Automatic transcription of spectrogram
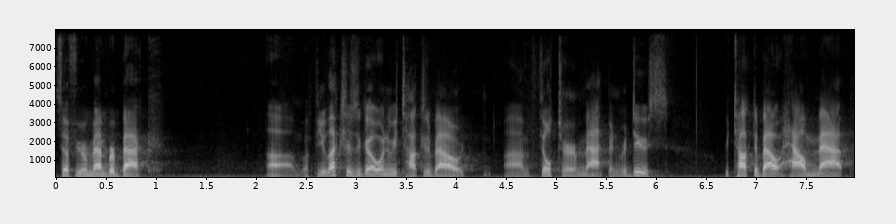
So if you remember back um, a few lectures ago when we talked about um, filter, map, and reduce, we talked about how map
